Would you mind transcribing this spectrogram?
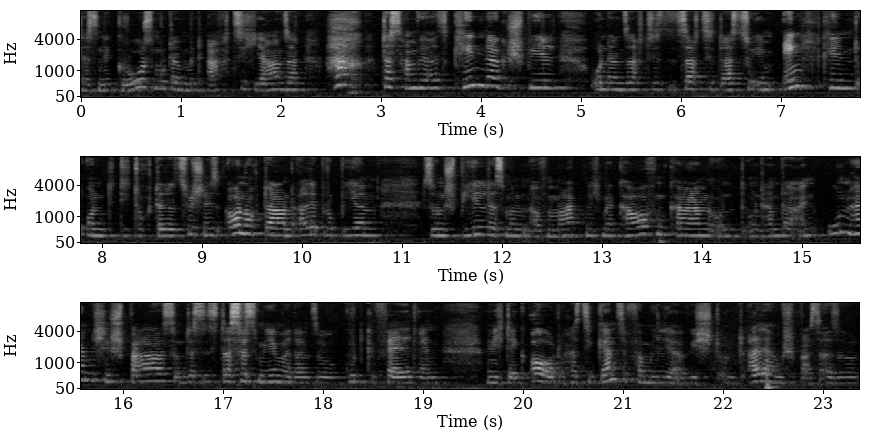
dass eine Großmutter mit 80 Jahren sagt, ach, das haben wir als Kinder gespielt. Und dann sagt, sagt sie das zu ihrem Enkelkind und die Tochter dazwischen ist auch noch da und alle probieren so ein Spiel, das man auf dem Markt nicht mehr kaufen kann und, und haben da einen unheimlichen Spaß. Und das ist das, was mir immer dann so gut gefällt, wenn, wenn ich denke, oh, du hast die ganze Familie erwischt und alle haben Spaß. Also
